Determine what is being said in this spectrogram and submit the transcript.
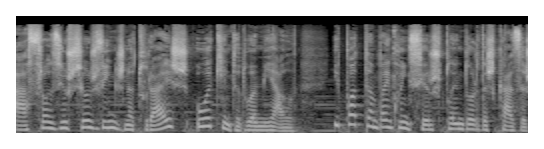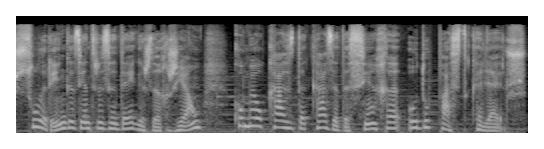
Afros e os seus vinhos naturais ou a Quinta do Amial. E pode também conhecer o esplendor das casas solarengas entre as adegas da região, como é o caso da Casa da Senra ou do Passo de Calheiros.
